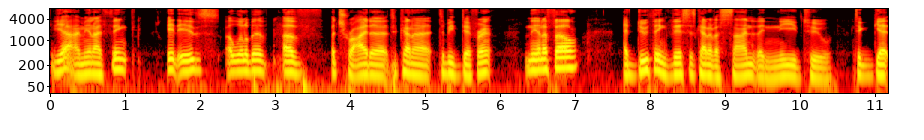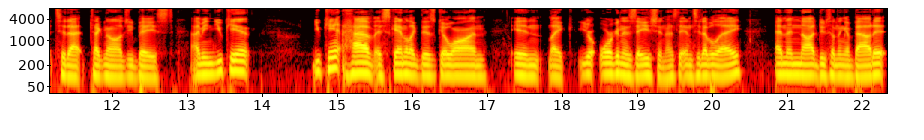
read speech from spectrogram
Yeah, I mean, I think it is a little bit of a try to to kind of to be different than the NFL. I do think this is kind of a sign that they need to to get to that technology based. I mean, you can't you can't have a scandal like this go on in like your organization as the NCAA and then not do something about it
